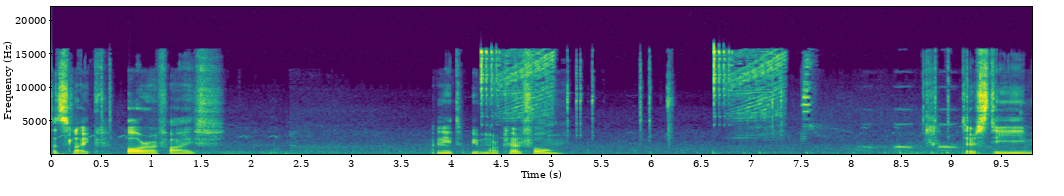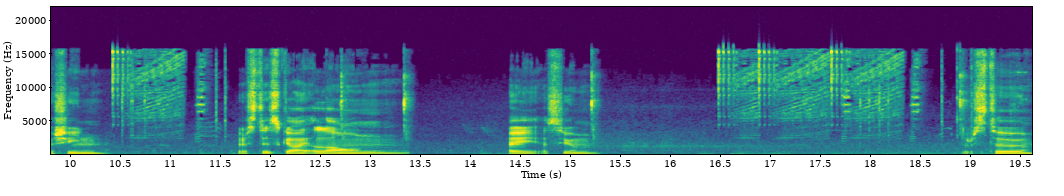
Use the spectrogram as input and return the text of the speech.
that's like four or five. I need to be more careful. There's the machine. There's this guy alone. I assume. There's two.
